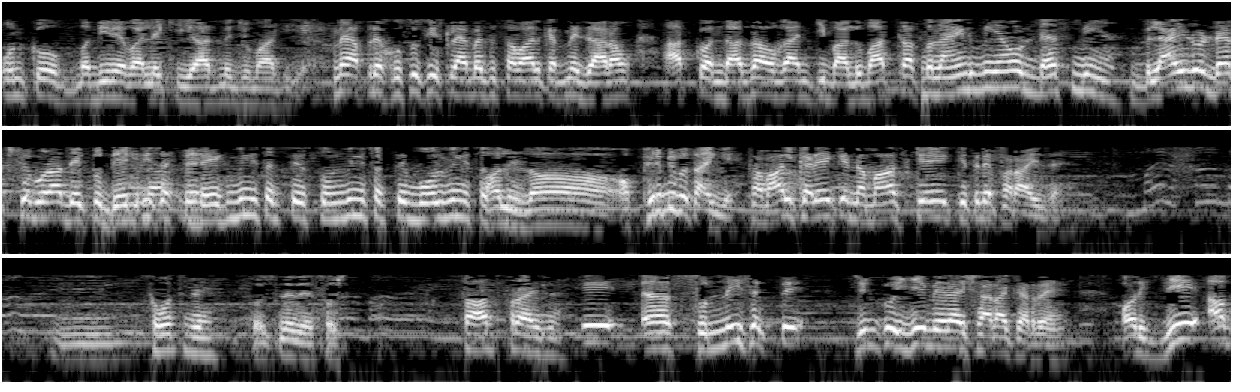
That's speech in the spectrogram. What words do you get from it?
ان کو مدینے والے کی یاد میں جما دیا۔ میں اپنے خصوصی اسلام سے سوال کرنے جا رہا ہوں۔ آپ کو اندازہ ہوگا ان کی معلومات کا۔ بلائنڈ بھی ہیں اور ڈیف بھی ہیں۔ بلائنڈ اور ڈیف سے برا دیکھ تو دیکھ نہیں سکتے۔ دیکھ بھی نہیں سکتے سن بھی نہیں سکتے بول بھی نہیں سکتے۔ اللہ اور پھر بھی بتائیں گے۔ سوال کریں کہ نماز کے کتنے فرائض ہیں؟ سوچ رہے سوچنے دیں سوچ۔ سات فرائض ہیں۔ سن نہیں سکتے جن کو یہ میرا اشارہ کر رہے ہیں۔ اور یہ اب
